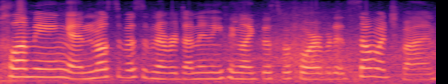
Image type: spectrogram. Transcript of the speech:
plumbing and most of us have never done anything like this before but it's so much fun.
